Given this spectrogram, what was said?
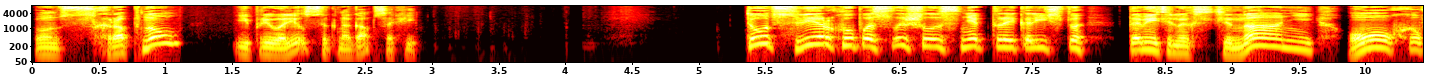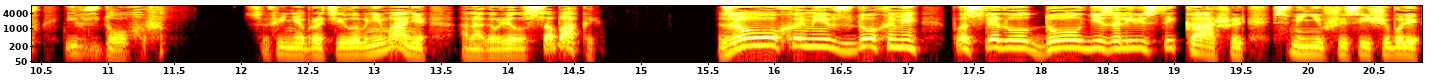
Он схрапнул и привалился к ногам Софи. Тут сверху послышалось некоторое количество томительных стенаний, охов и вздохов. Софи не обратила внимания, она говорила с собакой. За охами и вздохами последовал долгий заливистый кашель, сменившийся еще более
